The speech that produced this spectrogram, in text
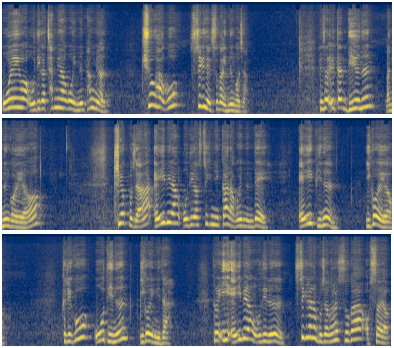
OA와 OD가 참여하고 있는 평면 Q하고 수직이 될 수가 있는 거죠. 그래서 일단 니은은 맞는 거예요. 기억 보자. AB랑 OD가 수직입니까? 라고 했는데 AB는 이거예요. 그리고 OD는 이거입니다. 그럼 이 AB랑 OD는 수직이라는 보장을 할 수가 없어요.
